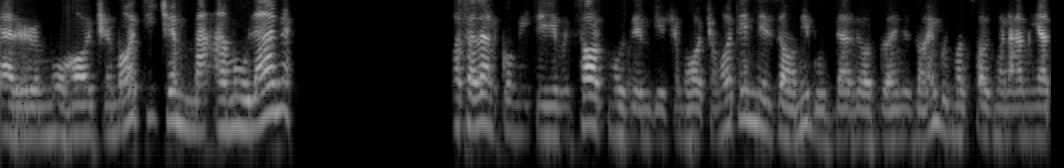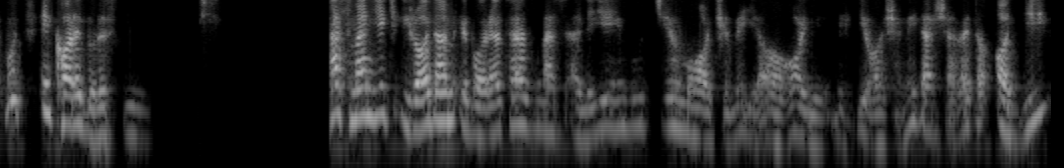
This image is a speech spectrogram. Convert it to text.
در محاکماتی که معمولا مثلا کمیته سارت موضع میگه که محاکمات نظامی بود در دادگاه نظامی بود مال سازمان امنیت بود این کار درستی نیست. پس من یک ایرادم عبارت از مسئله این بود که محاکمه آقای مهدی هاشمی در شرایط عادی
